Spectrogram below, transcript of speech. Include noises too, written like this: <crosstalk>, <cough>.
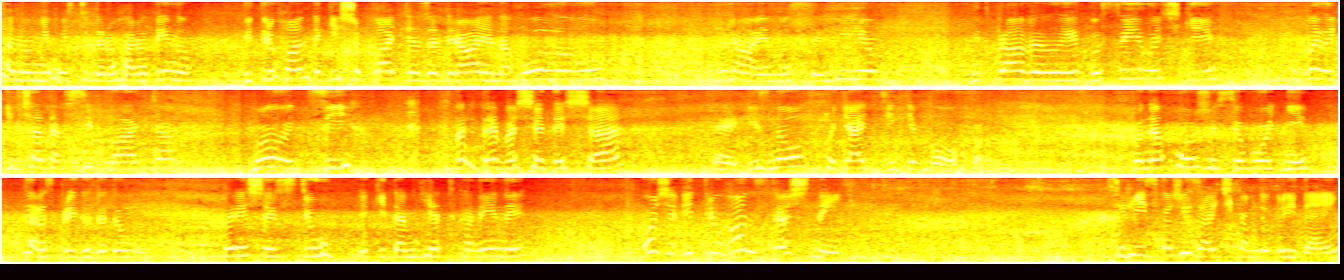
шановні гості, дорога родина. Вітрюган такий, що плаття задирає на голову. Гуляємо з Сергієм, відправили посилочки, купили дівчата всі плаття. Молодці. Тепер треба шити ще. Е, І знов ходять діти в око. Понаходжу сьогодні, зараз прийду додому, перешерстю, які там є тканини. Боже, вітрюган страшний. Сергій, скажи зайчикам добрий день.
